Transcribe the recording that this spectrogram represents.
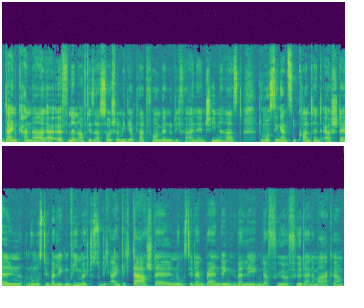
deinen Kanal eröffnen auf dieser Social Media Plattform, wenn du dich für eine entschieden hast. Du musst den ganzen Content erstellen du musst dir überlegen, wie möchtest du dich eigentlich darstellen. Du musst dir dein Branding überlegen dafür, für deine Marke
